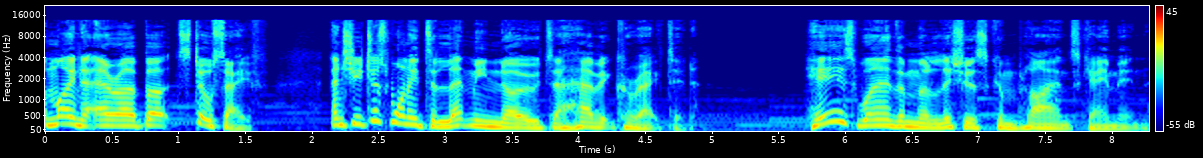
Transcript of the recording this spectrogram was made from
A minor error, but still safe. And she just wanted to let me know to have it corrected. Here's where the malicious compliance came in.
